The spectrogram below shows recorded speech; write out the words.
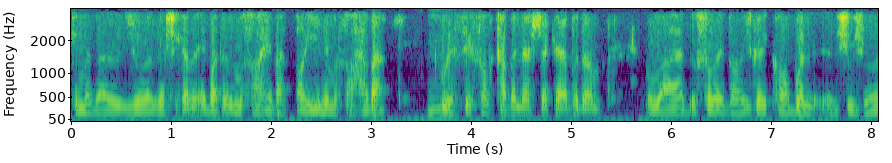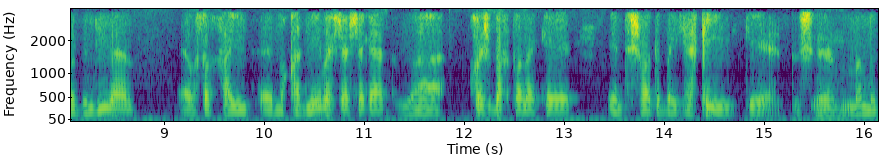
که در ژورنالیسم شکر عبارت از مصاحبت آیین مصاحبه. که سه سال قبل نشته کرده بودم و دوستان دانشگاه کابل ژورنالیسم دیدن استاد سعید مقدمه بهش نشکت و خوشبختانه که انتشارات بیحقی که مربوط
